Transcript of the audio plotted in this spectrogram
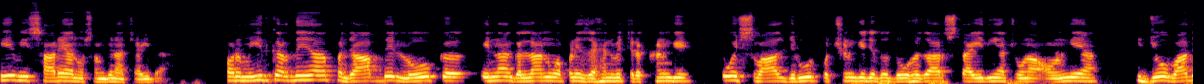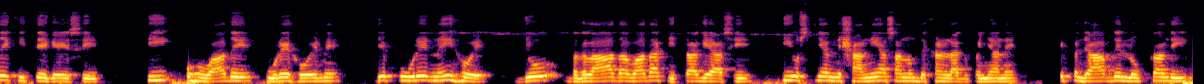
ਇਹ ਵੀ ਸਾਰਿਆਂ ਨੂੰ ਸਮਝਣਾ ਚਾਹੀਦਾ। ਔਰ ਉਮੀਦ ਕਰਦੇ ਹਾਂ ਪੰਜਾਬ ਦੇ ਲੋਕ ਇਹਨਾਂ ਗੱਲਾਂ ਨੂੰ ਆਪਣੇ ਜ਼ਿਹਨ ਵਿੱਚ ਰੱਖਣਗੇ, ਉਹ ਇਹ ਸਵਾਲ ਜ਼ਰੂਰ ਪੁੱਛਣਗੇ ਜਦੋਂ 2027 ਦੀਆਂ ਚੋਣਾਂ ਆਉਣਗੀਆਂ ਕਿ ਜੋ ਵਾਅਦੇ ਕੀਤੇ ਗਏ ਸੀ, ਕਿ ਉਹ ਵਾਅਦੇ ਪੂਰੇ ਹੋਏ ਨੇ? ਜੇ ਪੂਰੇ ਨਹੀਂ ਹੋਏ, ਜੋ ਬਦਲਾਅ ਦਾ ਵਾਅਦਾ ਕੀਤਾ ਗਿਆ ਸੀ ਕਿ ਉਸ ਦੀਆਂ ਨਿਸ਼ਾਨੀਆਂ ਸਾਨੂੰ ਦਿਖਣ ਲੱਗ ਪਈਆਂ ਨੇ ਕਿ ਪੰਜਾਬ ਦੇ ਲੋਕਾਂ ਦੀ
